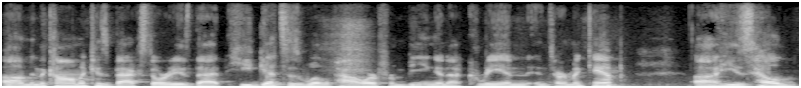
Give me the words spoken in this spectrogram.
Um, in the comic, his backstory is that he gets his willpower from being in a Korean internment camp. Uh, he's held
